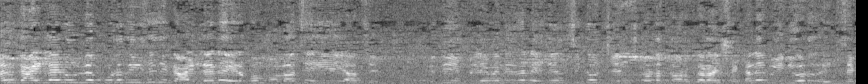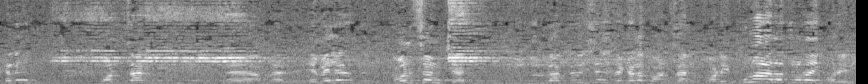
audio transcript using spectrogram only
আমি গাইডলাইন উল্লেখ করে দিয়েছি যে গাইডলাইনে এরকম বলা আছে এই আছে। যদি ইমপ্লিমেন্টেশন এজেন্সিকেও চেঞ্জ করার দরকার হয় সেখানে ভিডিওর সেখানে কনসার্ন আপনার এমএলএ কনসার্ন চাই দুর্ভাগ্য বিষয় সেখানে কনসার্ন করে কোনো আলোচনাই করেনি।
